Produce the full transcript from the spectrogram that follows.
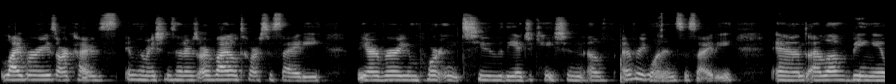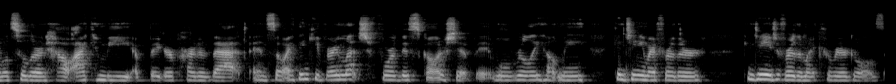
libraries, archives, information centers are vital to our society. They are very important to the education of everyone in society. And I love being able to learn how I can be a bigger part of that. And so I thank you very much for this scholarship. It will really help me continue my further continue to further my career goals.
